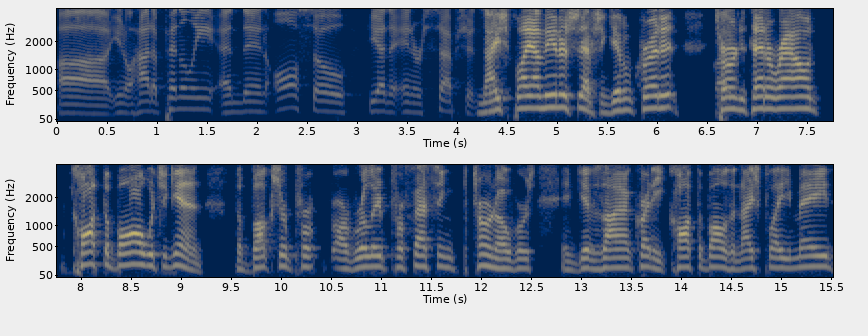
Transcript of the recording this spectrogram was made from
uh, you know, had a penalty, and then also he had an interception. Nice play on the interception. Give him credit. Right. Turned his head around, caught the ball, which again, the Bucs are pro- are really professing turnovers and give Zyon credit. He caught the ball. It was a nice play he made,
